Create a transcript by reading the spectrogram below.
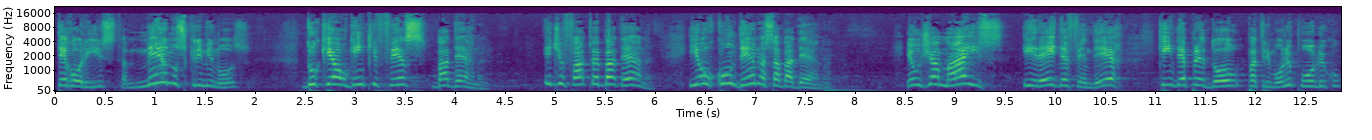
terrorista, menos criminoso do que alguém que fez baderna. E de fato é baderna. E eu condeno essa baderna. Eu jamais irei defender quem depredou patrimônio público,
